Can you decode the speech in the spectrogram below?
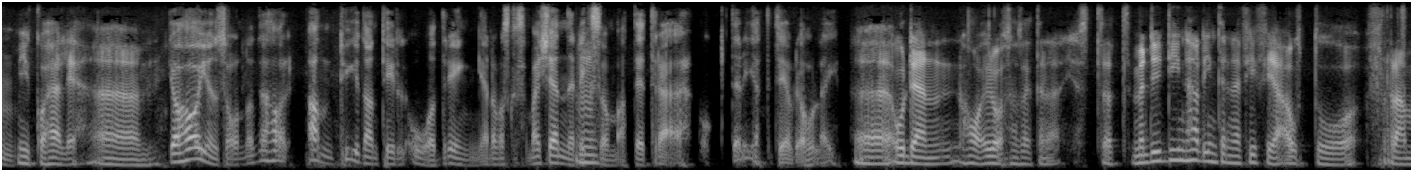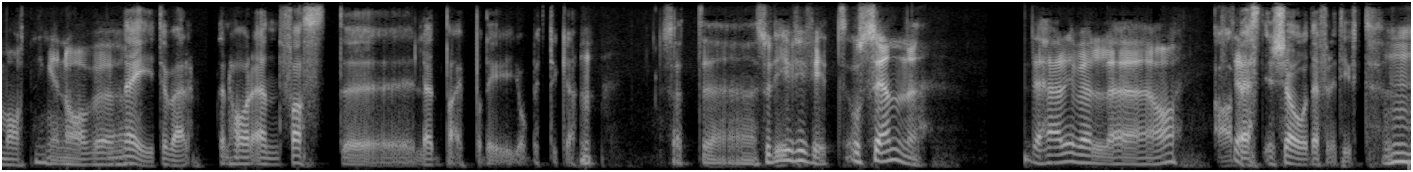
mm. mjuk och härlig. Um... Jag har ju en sån och den har antydan till ådring eller vad ska jag säga, man känner mm. liksom mm. att det är trä och den är jättetrevlig att hålla i. Uh, och den har ju då som sagt den där just att, men din hade inte den här fiffiga autoframmatningen av? Uh... Nej, tyvärr. Den har en fast uh, LED-pipe och det är jobbigt tycker jag. Mm. Så, att, uh, så det är fiffigt. Och sen, det här är väl, ja. Ja, best in show definitivt. Mm.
